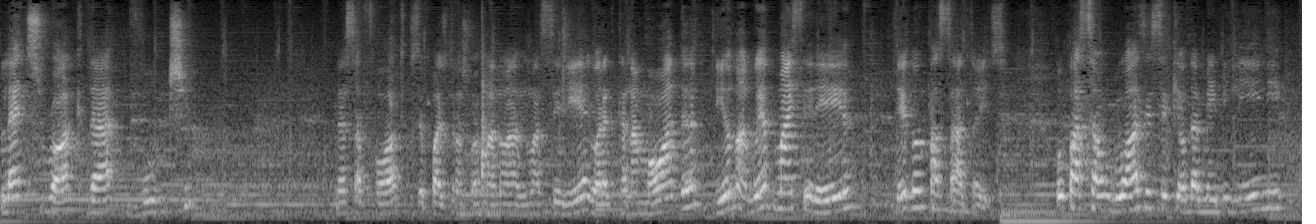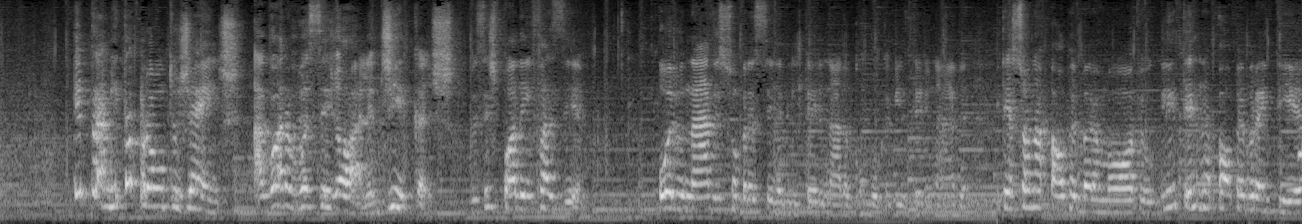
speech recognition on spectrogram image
Let's Rock da Vult. Nessa foto, que você pode transformar numa, numa sereia, agora que tá na moda. Eu não aguento mais sereia. Desde o ano passado tá isso. Vou passar um gloss, esse aqui é o da Maybelline. E pra mim tá pronto, gente. Agora vocês, olha, dicas. Vocês podem fazer olho nada e sobrancelha glitterinada com boca glitterinada. Glitter só na pálpebra móvel, glitter na pálpebra inteira.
